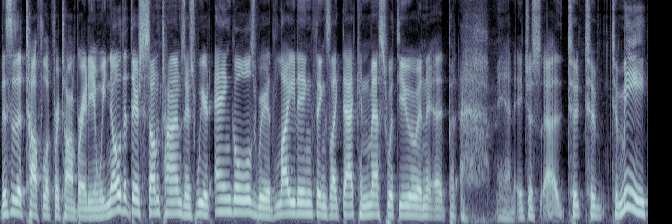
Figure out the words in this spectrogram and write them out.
This is a tough look for Tom Brady, and we know that there's sometimes there's weird angles, weird lighting, things like that can mess with you. And uh, but ah, man, it just uh, to to to me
